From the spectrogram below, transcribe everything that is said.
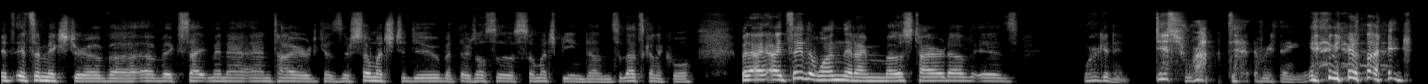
it's it's a mixture of uh, of excitement and, and tired because there's so much to do, but there's also so much being done. So that's kind of cool. But I, I'd say the one that I'm most tired of is we're gonna disrupt everything. And you're like,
